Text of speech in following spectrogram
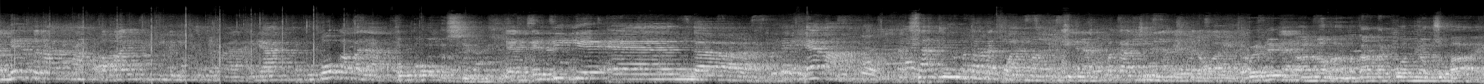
Talento natin mga kababayan sa Philippines sa Japan. Ayan, Fukuoka pala. Fukuoka City. And Enrique and uh, Emma. Saan kayo matatagpuan mga kaibigan natin pagka gusto nila kayo panoorin? Pwede, ano, matatagpuan niyo ako sa bahay.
